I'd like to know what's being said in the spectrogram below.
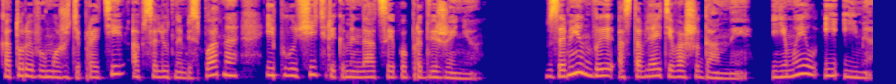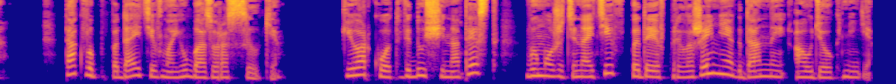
который вы можете пройти абсолютно бесплатно и получить рекомендации по продвижению. Взамен вы оставляете ваши данные, e-mail и имя. Так вы попадаете в мою базу рассылки. QR-код, ведущий на тест, вы можете найти в PDF-приложении к данной аудиокниге.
